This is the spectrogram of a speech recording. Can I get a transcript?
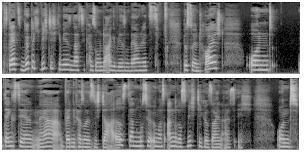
Es wäre jetzt wirklich wichtig gewesen, dass die Person da gewesen wäre und jetzt bist du enttäuscht und denkst dir, naja, wenn die Person jetzt nicht da ist, dann muss ja irgendwas anderes wichtiger sein als ich. Und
